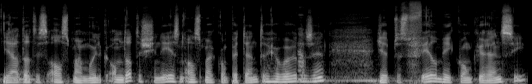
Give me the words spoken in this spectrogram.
ja, dat is alsmaar moeilijk. Omdat de Chinezen alsmaar competenter geworden Ja. zijn. Je hebt dus veel meer concurrentie,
